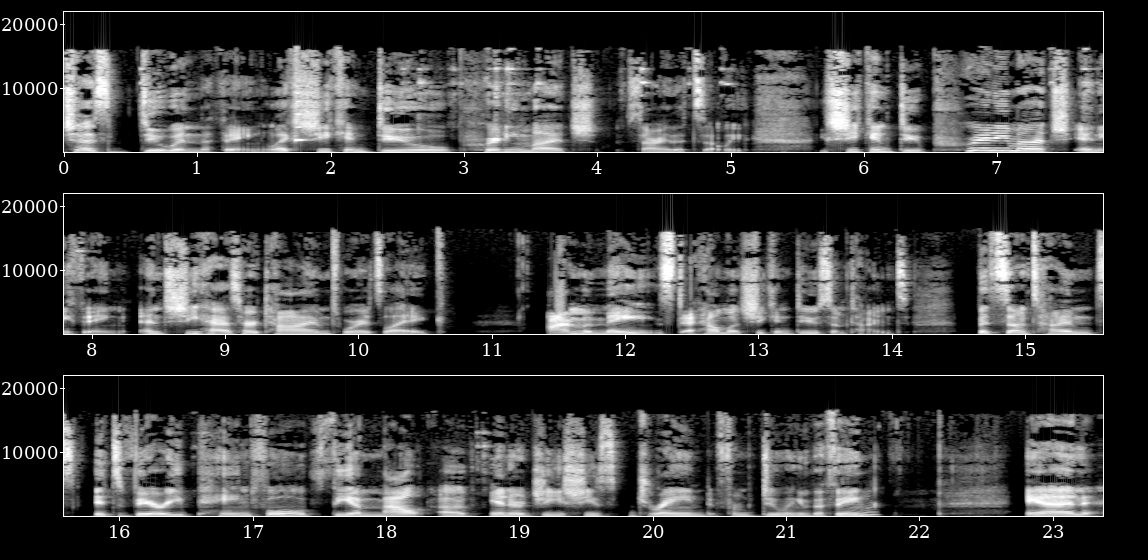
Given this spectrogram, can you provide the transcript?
just doing the thing. Like she can do pretty much, sorry, that's so weird. She can do pretty much anything. And she has her times where it's like, I'm amazed at how much she can do sometimes. But sometimes it's very painful the amount of energy she's drained from doing the thing. And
